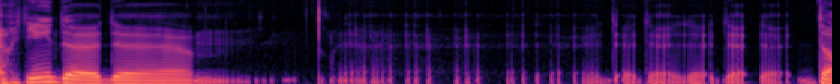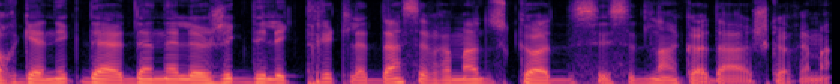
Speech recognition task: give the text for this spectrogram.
a, rien de, de d'organique, d'analogique, d'électrique là-dedans, c'est vraiment du code, c'est de l'encodage carrément.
